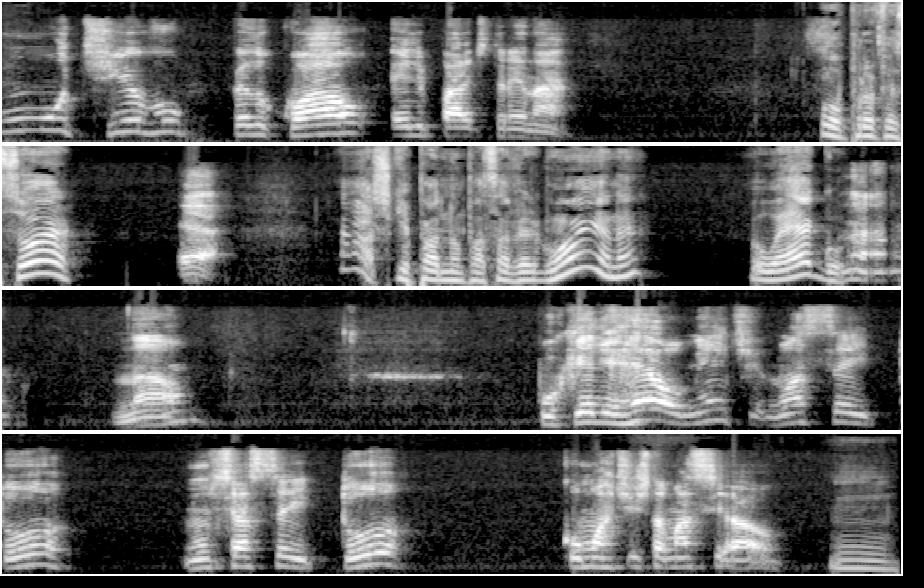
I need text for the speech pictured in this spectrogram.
um motivo pelo qual ele para de treinar. O professor? É. Acho que para não passar vergonha, né? O ego. Não. Não. Porque ele realmente não aceitou, não se aceitou como artista marcial. Hum,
